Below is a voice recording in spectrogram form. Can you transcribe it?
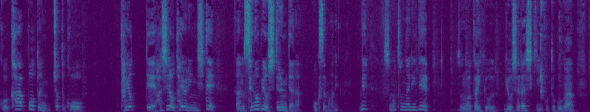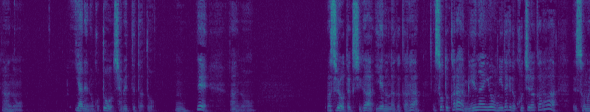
こうカーポートにちょっとこう頼って柱を頼りにしてあの背伸びをしてるみたいな奥様がねでその隣でその若い業者らしき男があの屋根のことを喋ってたと。うん、であのそれを私が家の中から外から見えないようにだけどこちらからはその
